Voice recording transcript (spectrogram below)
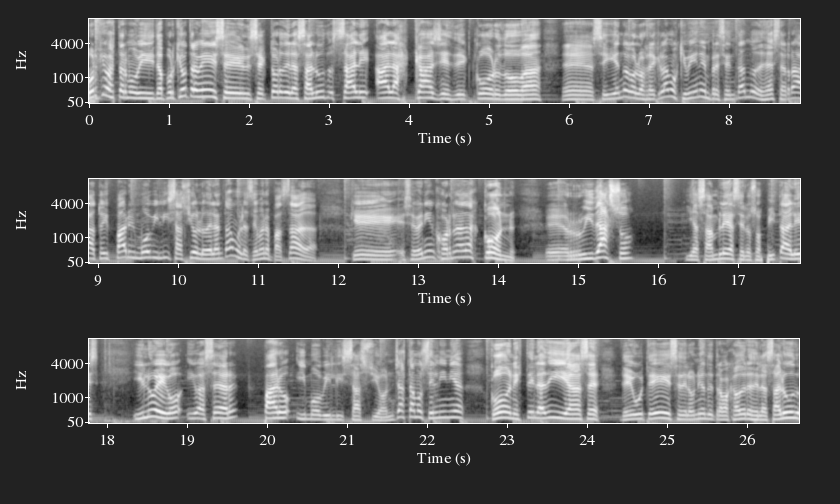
¿Por qué va a estar movidita? Porque otra vez el sector de la salud sale a las calles de Córdoba, eh, siguiendo con los reclamos que vienen presentando desde hace rato. Hay paro y movilización, lo adelantamos la semana pasada, que se venían jornadas con eh, ruidazo y asambleas en los hospitales, y luego iba a ser paro y movilización. Ya estamos en línea con Estela Díaz eh, de UTS, de la Unión de Trabajadores de la Salud,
